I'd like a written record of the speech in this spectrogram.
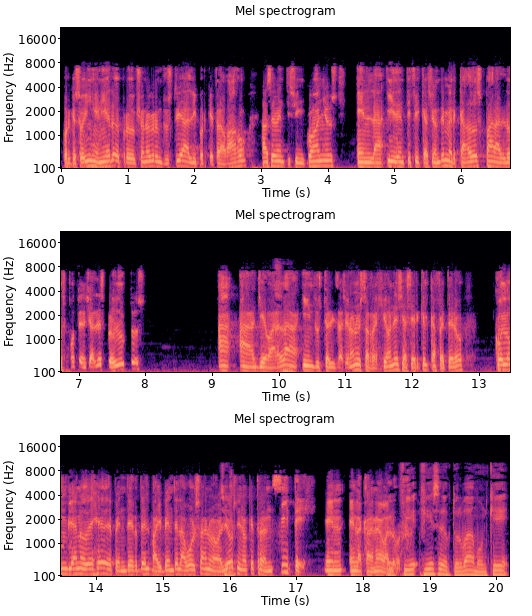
porque soy ingeniero de producción agroindustrial y porque trabajo hace 25 años en la identificación de mercados para los potenciales productos a, llevar a la industrialización a nuestras regiones y hacer que el cafetero colombiano deje de depender del vaivén de la bolsa de Nueva York, sino que transite en, la cadena de valor. Fíjese, doctor Bahamón, que,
